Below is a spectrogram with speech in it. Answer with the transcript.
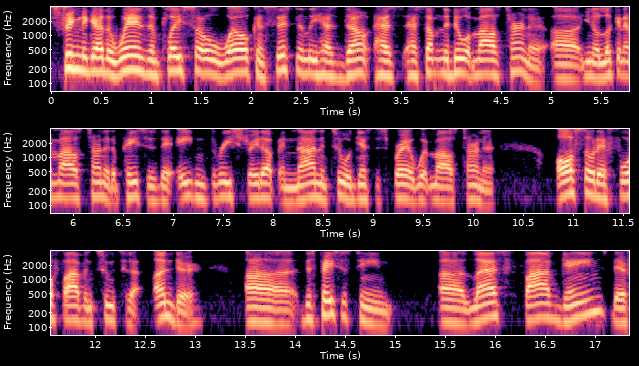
string together wins and play so well consistently has done has has something to do with Miles Turner. Uh, you know, looking at Miles Turner, the Pacers, they're eight and three straight up and nine and two against the spread with Miles Turner. Also, they're four, five, and two to the under uh, this Pacers team, uh, last five games, they're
